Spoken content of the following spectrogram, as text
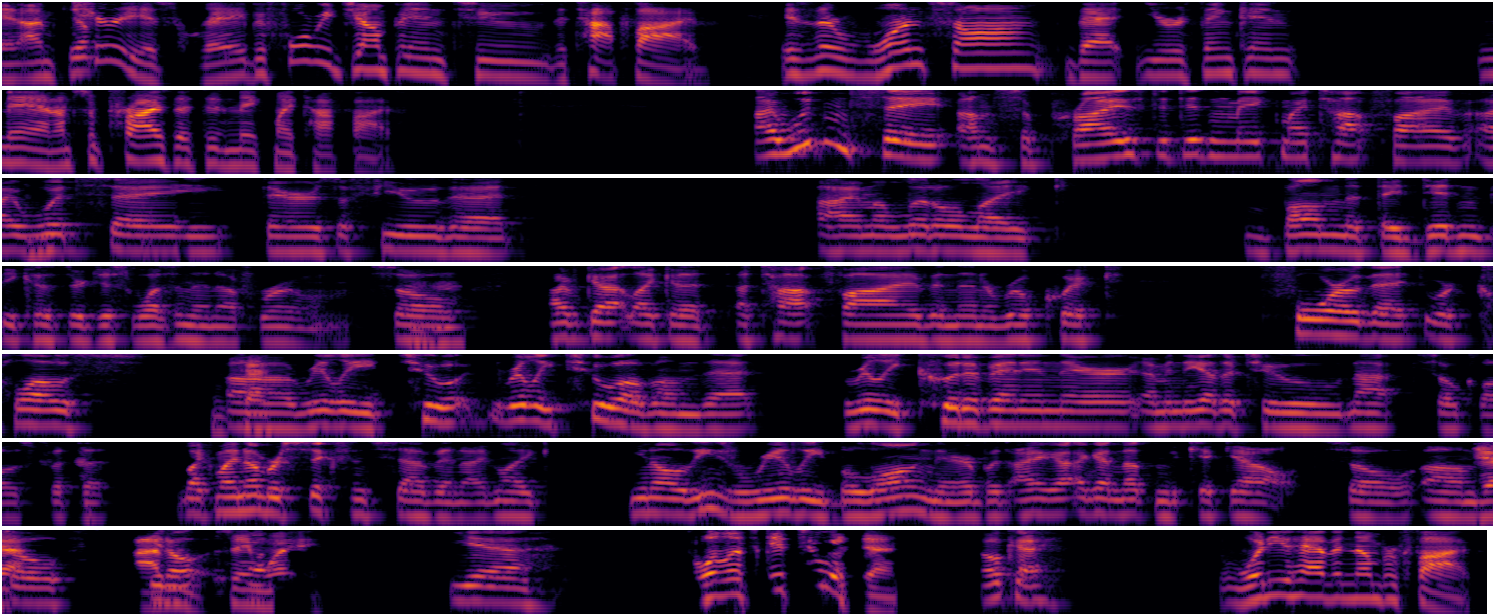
And I'm yep. curious, Ray, before we jump into the top five, is there one song that you're thinking, man, I'm surprised that didn't make my top five? I wouldn't say I'm surprised it didn't make my top five. I mm-hmm. would say there's a few that I'm a little like bummed that they didn't because there just wasn't enough room. So mm-hmm. I've got like a, a top five and then a real quick four that were close. Okay. Uh, really two, really two of them that really could have been in there. I mean, the other two not so close, but the like my number six and seven, I'm like, you know, these really belong there, but I I got nothing to kick out. So um, yeah, so you I'm know, same uh, way. Yeah. Well, let's get to it then. Okay. What do you have at number five?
